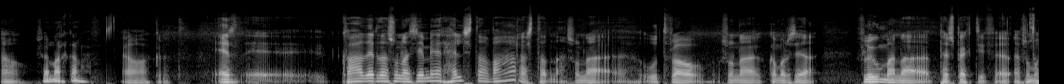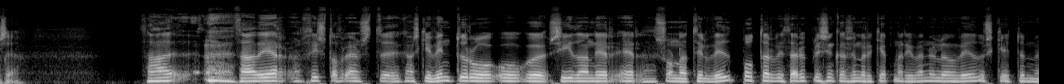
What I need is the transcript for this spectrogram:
Já. sem markana Já, akkurat er, Hvað er það sem er helst að varast þarna? Svona út frá svona, hvað maður að segja flugmanna perspektíf, ef, ef svo maður segja. Það, það er fyrst og fremst kannski vindur og, og síðan er, er svona til viðbótar við þær upplýsingar sem eru gefnar í vennulegum viðurskeitum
